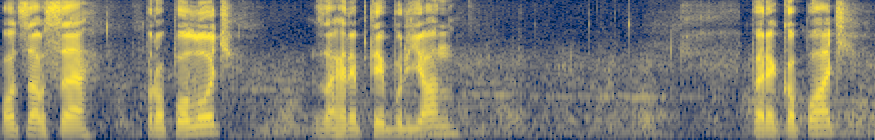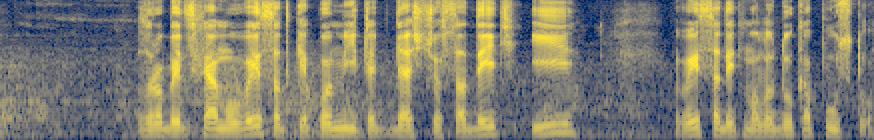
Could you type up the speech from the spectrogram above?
Оце все прополоть, загребти бур'ян, перекопати, зробити схему висадки, помітити, де що садить і висадити молоду капусту.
